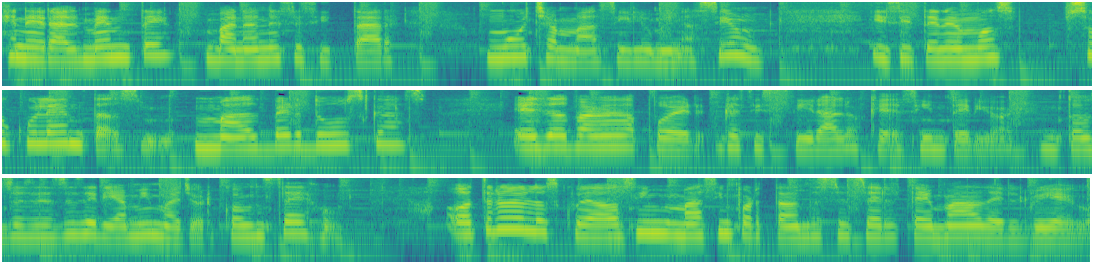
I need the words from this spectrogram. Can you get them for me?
generalmente van a necesitar mucha más iluminación. Y si tenemos suculentas más verduzcas, ellas van a poder resistir a lo que es interior. Entonces ese sería mi mayor consejo. Otro de los cuidados más importantes es el tema del riego.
